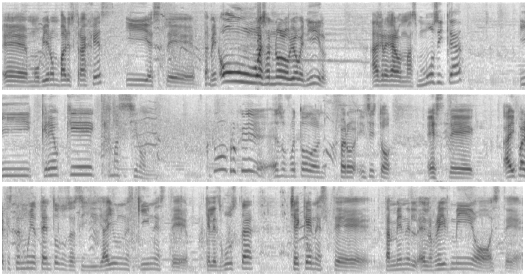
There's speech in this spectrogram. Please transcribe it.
eh, movieron varios trajes y este, también, ¡oh! Eso no lo vio venir. Agregaron más música y creo que, ¿qué más hicieron? No, creo que eso fue todo, pero insisto, este, ahí para que estén muy atentos, o sea, si hay un skin este que les gusta, chequen este también el, el readme o este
